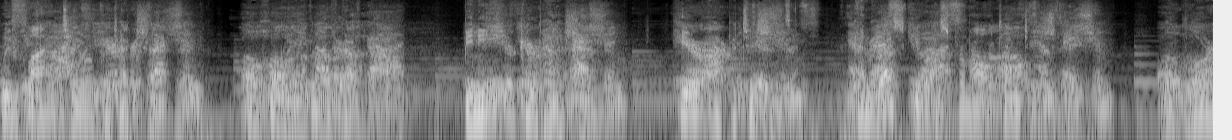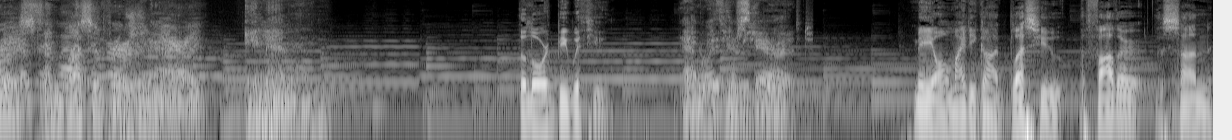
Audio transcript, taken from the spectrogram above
We fly to your protection, O Holy Mother of God. Beneath your compassion, hear our petitions and rescue us from all temptation. O glorious and blessed Virgin Mary. Amen. The Lord be with you. And with your spirit. May Almighty God bless you, the Father, the Son,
